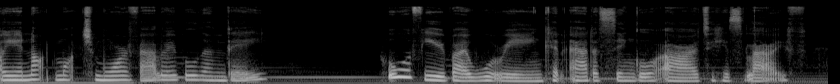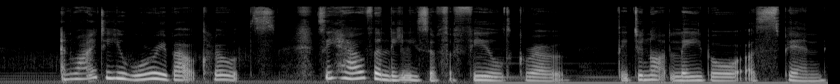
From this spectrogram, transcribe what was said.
Are you not much more valuable than they? Who of you, by worrying, can add a single hour to his life? And why do you worry about clothes? See how the lilies of the field grow. They do not labor or spin.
